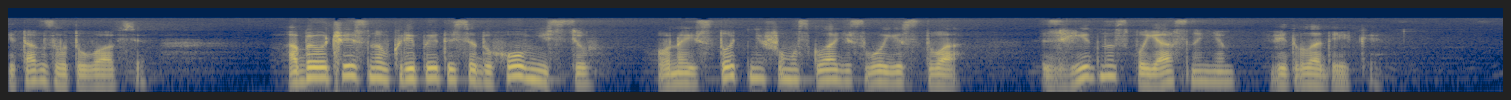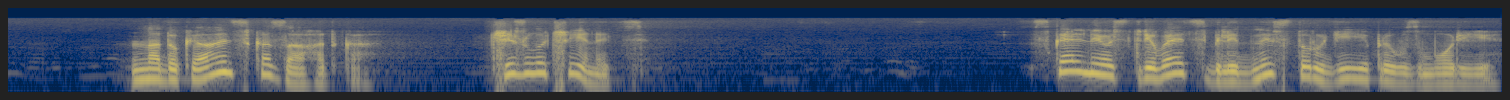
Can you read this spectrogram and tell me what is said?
і так зготувався. Аби очисно вкріпитися духовністю в найістотнішому складі свого згідно з поясненням від владики. Надокеанська загадка. Чи злочинець? Скельний острівець бліднисто рудіє при узмор'ї,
